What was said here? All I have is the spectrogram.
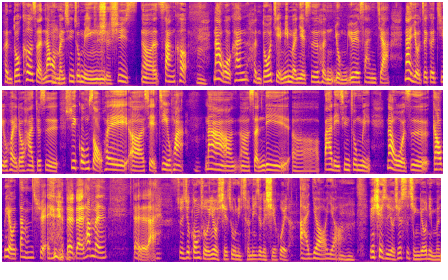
很多课程，让我们新住民去呃上课。嗯，那我看很多姐妹们也是很踊跃参加。那有这个机会的话，就是去公所会呃写计划。那呃成立呃巴黎新住民，那我是高票当选。对对，他们对对对。所以，就公所也有协助你成立这个协会的啊，有有，嗯嗯，因为确实有些事情由你们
